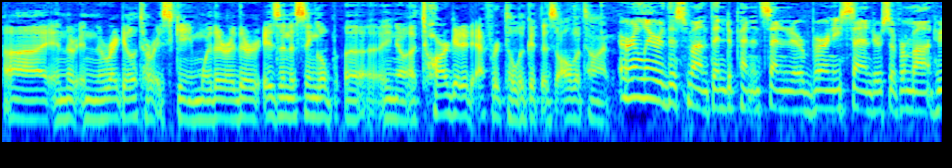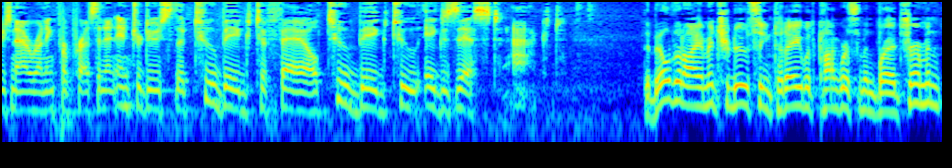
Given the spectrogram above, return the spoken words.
uh, in the in the regulatory scheme, where there there isn't a single, uh, you know, a targeted effort to look at this all the time. Earlier this month, Independent Senator Bernie Sanders of Vermont, who's now running for president, introduced the "Too Big to Fail, Too Big to Exist" Act. The bill that I am introducing today with Congressman Brad Sherman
